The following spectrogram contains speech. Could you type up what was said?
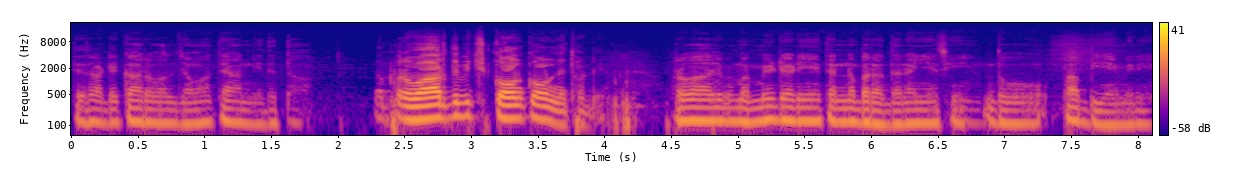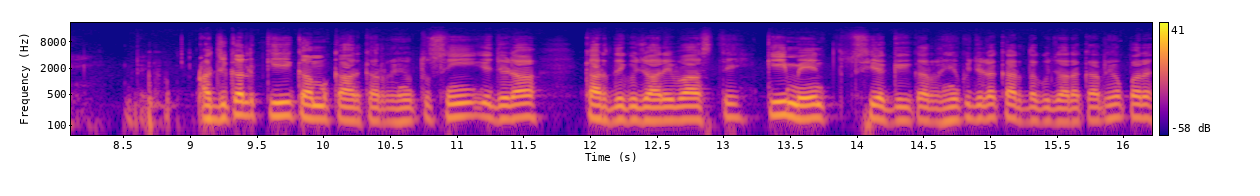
ਤੇ ਸਾਡੇ ਘਰ ਵੱਲ ਜਮਾਂ ਧਿਆਨ ਨਹੀਂ ਦਿੱਤਾ। ਤਾਂ ਪਰਿਵਾਰ ਦੇ ਵਿੱਚ ਕੌਣ ਕੌਣ ਨੇ ਤੁਹਾਡੇ? ਪਰਿਵਾਰ ਵਿੱਚ ਮੰਮੀ ਡੈਡੀ ਤਿੰਨ ਬ੍ਰਦਰ ਜੀ ਅਸੀਂ ਦੋ ਭਾਬੀ ਹੈ ਮੇਰੀ। ਅੱਜ ਕੱਲ ਕੀ ਕੰਮਕਾਰ ਕਰ ਰਹੇ ਹੋ? ਤੁਸੀਂ ਇਹ ਜਿਹੜਾ ਘਰ ਦੇ ਗੁਜ਼ਾਰੇ ਵਾਸਤੇ? ਕੀ ਮਿਹਨਤ ਤੁਸੀਂ ਅੱਗੇ ਕਰ ਰਹੇ ਹੋ? ਕਿ ਜਿਹੜਾ ਘਰ ਦਾ ਗੁਜ਼ਾਰਾ ਕਰ ਰਹੇ ਹੋ ਪਰ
